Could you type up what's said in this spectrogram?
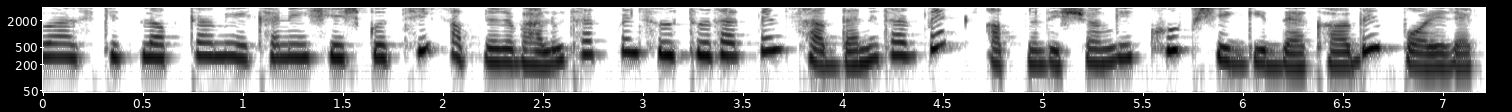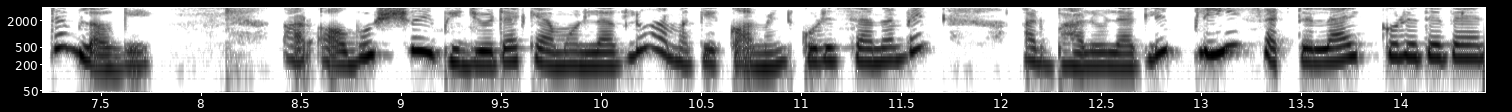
তো আজকের ব্লগটা আমি এখানেই শেষ করছি। আপনারা ভালো থাকবেন, সুস্থ থাকবেন, সাবধানে থাকবেন। আপনাদের সঙ্গে খুব শিগগির দেখা হবে পরের একটা ব্লগে। আর অবশ্যই ভিডিওটা কেমন লাগল আমাকে কমেন্ট করে জানাবেন। আর ভালো লাগলে প্লিজ একটা লাইক করে দেবেন।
